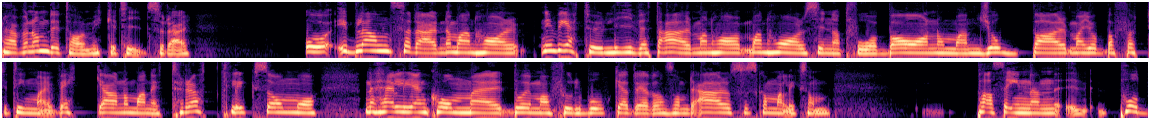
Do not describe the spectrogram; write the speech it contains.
Även om det tar mycket tid sådär. Och ibland sådär när man har, ni vet hur livet är, man har, man har sina två barn och man jobbar, man jobbar 40 timmar i veckan och man är trött liksom och när helgen kommer då är man fullbokad redan som det är och så ska man liksom passa in en eh, pod,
